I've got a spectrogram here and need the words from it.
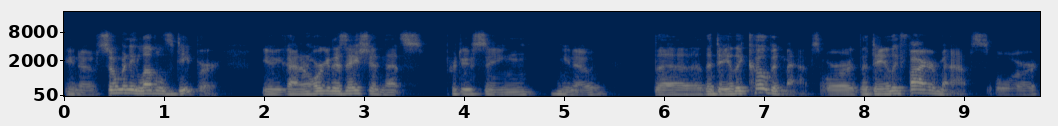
you know, so many levels deeper. You know, you got an organization that's producing, you know, the the daily COVID maps or the daily fire maps or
